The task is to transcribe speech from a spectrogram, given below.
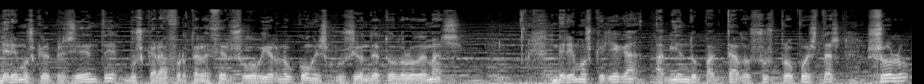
Veremos que el presidente buscará fortalecer su gobierno con exclusión de todo lo demás veremos que llega habiendo pactado sus propuestas solo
